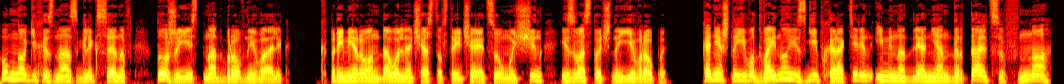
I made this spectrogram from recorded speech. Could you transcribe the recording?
у многих из нас, гликсенов, тоже есть надбровный валик. К примеру, он довольно часто встречается у мужчин из Восточной Европы. Конечно, его двойной изгиб характерен именно для неандертальцев, но...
